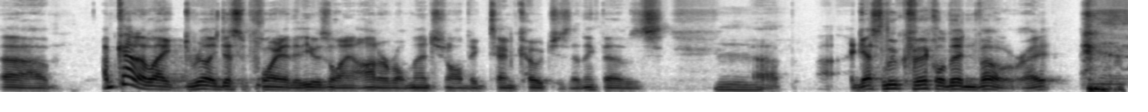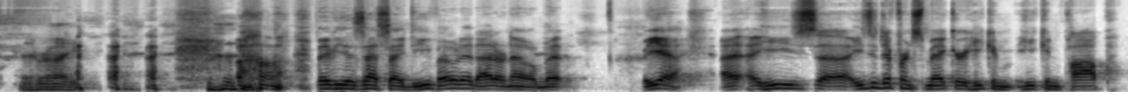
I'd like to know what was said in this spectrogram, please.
uh, I'm kind of like really disappointed that he was only an honorable mention all Big Ten coaches. I think that was mm. I guess Luke Fickell didn't vote, right? Yeah, right. uh, maybe his SID voted. I don't know, but but yeah, uh, he's uh, he's a difference maker. He can he can pop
